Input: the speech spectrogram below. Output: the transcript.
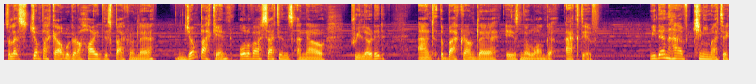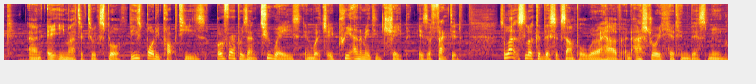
So let's jump back out. We're going to hide this background layer, jump back in. All of our settings are now preloaded and the background layer is no longer active. We then have kinematic and aematic to explore. These body properties both represent two ways in which a pre-animated shape is affected. So let's look at this example where I have an asteroid hitting this moon.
